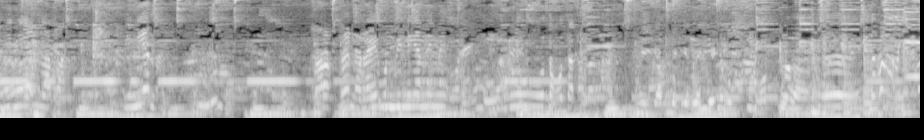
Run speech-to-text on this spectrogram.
Binian lah pak. Kan ini. Aduh takut takut. Bikin lagi ini mesti motor. Eh,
